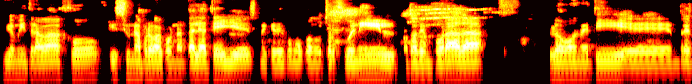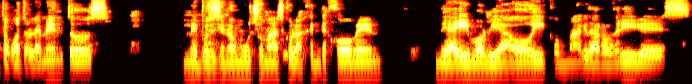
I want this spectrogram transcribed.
vio mi trabajo, hice una prueba con Natalia Telles, me quedé como conductor juvenil, otra temporada. Luego me metí en Reto Cuatro Elementos, me posicionó mucho más con la gente joven. De ahí volví a hoy con Magda Rodríguez.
